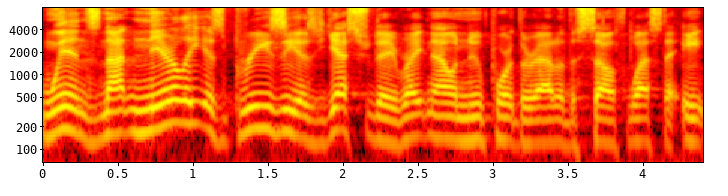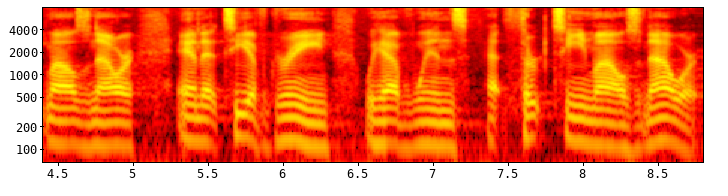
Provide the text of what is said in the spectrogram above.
Winds not nearly as breezy as yesterday. Right now in Newport, they're out of the southwest at 8 miles an hour. And at TF Green, we have winds at 13 miles an hour.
